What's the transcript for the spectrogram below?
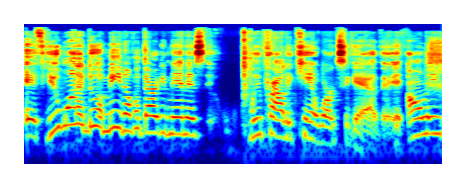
If you want to do a meeting over 30 minutes, we probably can't work together. It only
